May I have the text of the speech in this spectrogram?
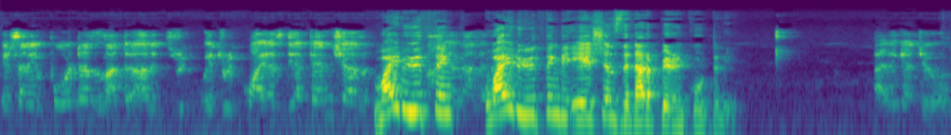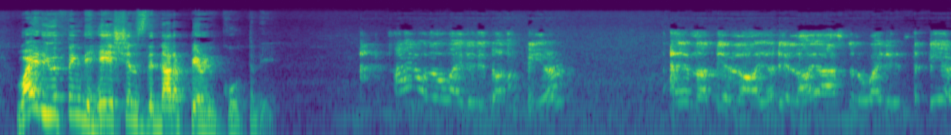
It's an important matter and it, re- it requires the attention. Why do you think? Why do you think the Haitians did not appear in court today? I didn't get you. Why do you think the Haitians did not appear in court today? I don't know why they did not appear. I am not their lawyer. Their lawyer has to know why they didn't appear.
